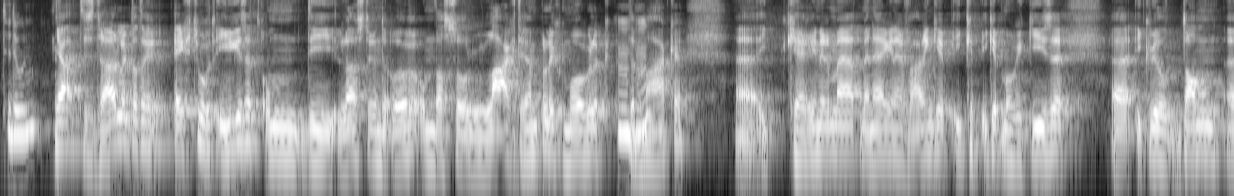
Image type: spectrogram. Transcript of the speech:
te doen. Ja, het is duidelijk dat er echt wordt ingezet om die luisterende oren, om dat zo laagdrempelig mogelijk te mhm. maken. Uh, ik herinner mij uit mijn eigen ervaring, ik heb, ik heb, ik heb mogen kiezen, uh, ik wil dan uh,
